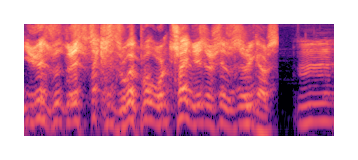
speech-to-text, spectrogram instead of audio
Jezu, to jest takie złe połączenie, że się zżygasz. Mm.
